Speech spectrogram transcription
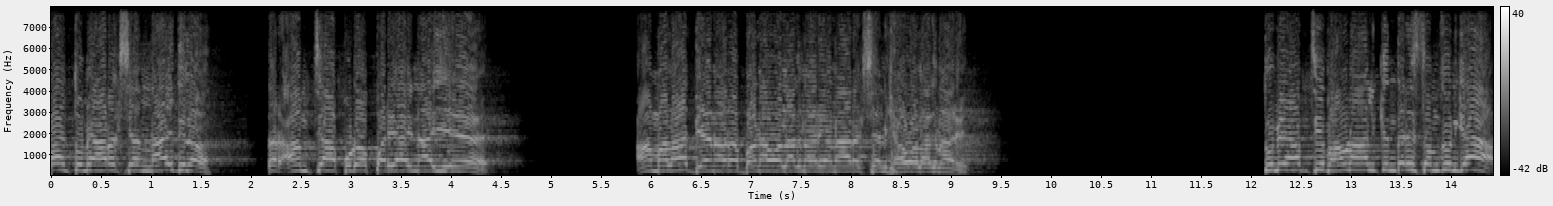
पण तुम्ही आरक्षण नाही दिलं तर आमच्या पुढं पर्याय नाहीये. आम्हाला देणार बनावं लागणार आहे आणि आरक्षण घ्यावं लागणार आहे. तुम्ही आमची भावना आणखीन तरी समजून घ्या.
